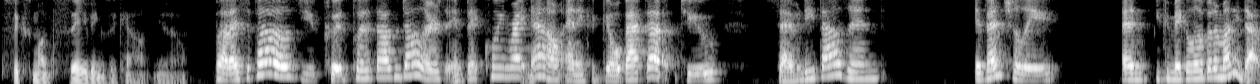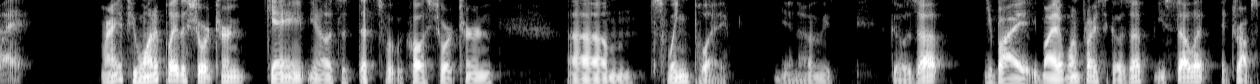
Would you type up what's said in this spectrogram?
six month savings account. You know. but i suppose you could put a thousand dollars in bitcoin right now and it could go back up to 70000 eventually and you can make a little bit of money that way right? If you want to play the short term game, you know that's that's what we call short term um, swing play. You know, it goes up, you buy it, you buy it at one price, it goes up, you sell it, it drops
